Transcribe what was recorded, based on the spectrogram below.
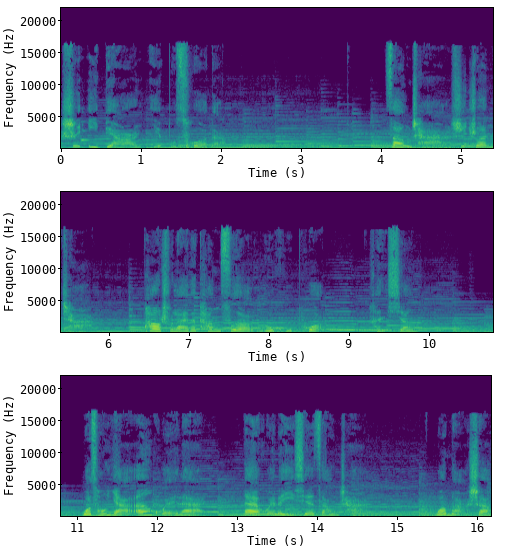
是一点儿也不错的。藏茶是砖茶，泡出来的汤色如琥珀，很香。我从雅安回来，带回了一些藏茶。我马上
